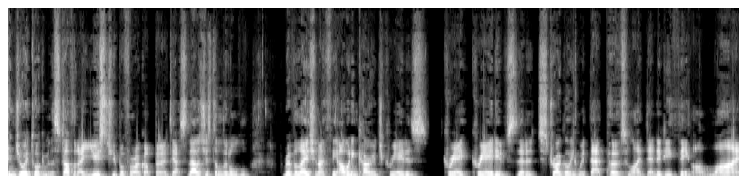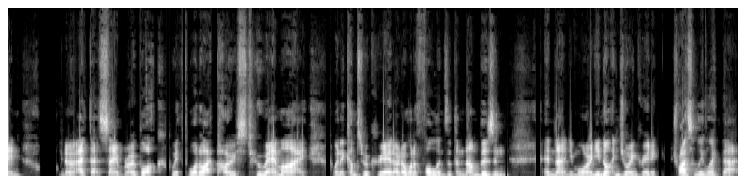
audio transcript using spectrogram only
enjoy talking about the stuff that I used to before I got burnt out. So that was just a little revelation. I think I would encourage creators, create creatives that are struggling with that personal identity thing online. You know, at that same roadblock with what do I post? Who am I? When it comes to a creator, I don't want to fall into the numbers and and that anymore. And you're not enjoying creating. Try something like that.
